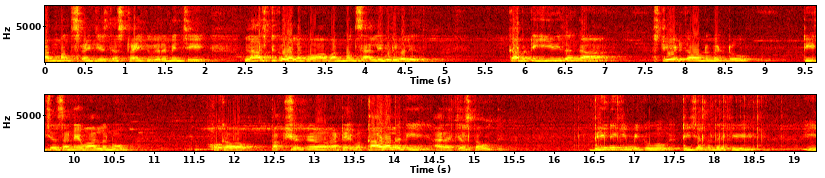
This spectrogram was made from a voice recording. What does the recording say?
వన్ మంత్ స్ట్రైక్ చేస్తే స్ట్రైక్ విరమించి లాస్ట్కి వాళ్ళకు వన్ మంత్ శాలరీ కూడా ఇవ్వలేదు. కాబట్టి ఈ విధంగా స్టేట్ గవర్నమెంటు టీచర్స్ అనే వాళ్ళను ఒక పక్షంగా అంటే కావాలని అరేంజ్ చేస్తూ ఉంది. దీనికి మీకు టీచర్లందరికీ ఈ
